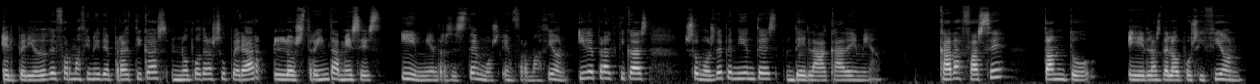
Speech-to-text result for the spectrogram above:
el periodo de formación y de prácticas no podrá superar los 30 meses y mientras estemos en formación y de prácticas somos dependientes de la academia. Cada fase, tanto eh, las de la oposición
